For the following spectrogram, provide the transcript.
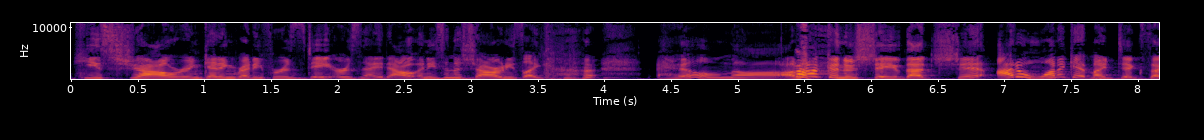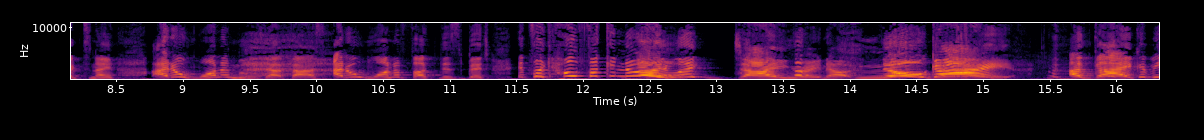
he's showering, getting ready for his date or his night out, and he's in the shower and he's like, Hell nah. I'm not gonna shave that shit. I don't wanna get my dick sucked tonight. I don't wanna move that fast. I don't wanna fuck this bitch. It's like, hell fucking no! I'm like dying right now. No, guy. A guy could be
